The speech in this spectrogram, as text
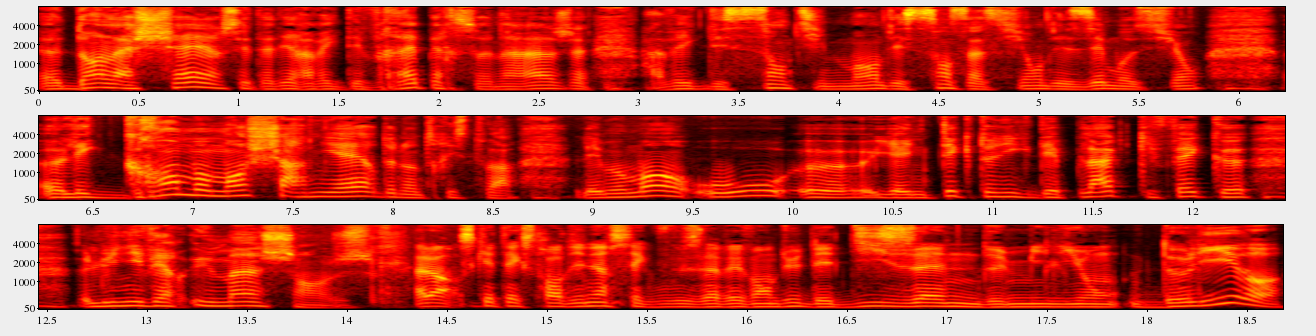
euh, dans la chair, c'est-à-dire avec des vrais personnages, avec des sentiments, des sensations, des émotions, euh, les grands moments charnières de notre histoire, les moments où euh, il y a une tectonique des plaques qui fait que l'univers humain change. Alors, ce qui est extraordinaire, c'est que vous avez vendu des dizaines de millions de livres,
